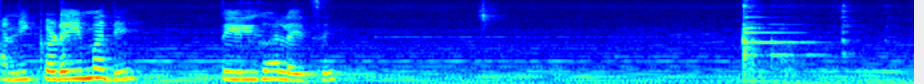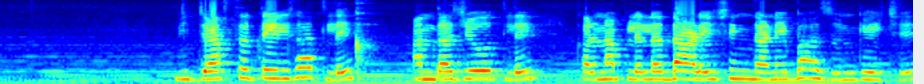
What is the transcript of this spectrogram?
आणि कढईमध्ये तेल घालायचे मी जास्त तेल घातले अंदाजे ओतले कारण आपल्याला डाळे शेंगदाणे भाजून घ्यायचे.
